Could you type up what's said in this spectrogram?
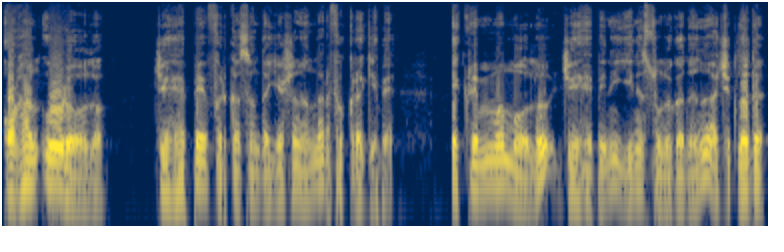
Orhan Uğuroğlu, CHP fırkasında yaşananlar fıkra gibi. Ekrem İmamoğlu CHP'nin yeni sloganını açıkladı.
